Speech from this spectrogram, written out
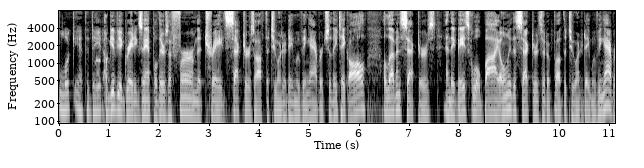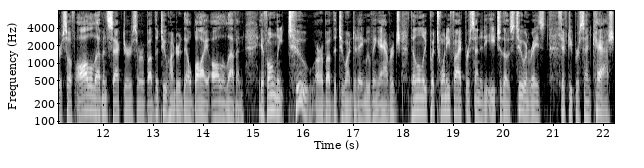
look at the data. I'll give you a great example. There's a firm that trades sectors off the 200 200 day moving average. So they take all 11 sectors and they basically will buy only the sectors that are above the 200 day moving average. So if all 11 sectors are above the 200, they'll buy all 11. If only two are above the 200 day moving average, they'll only put 25% into each of those two and raise 50% cash.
